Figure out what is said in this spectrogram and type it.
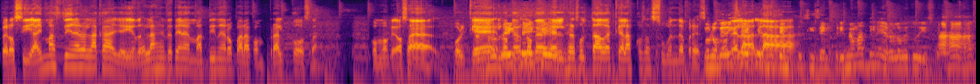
Pero si hay más dinero en la calle y entonces la gente tiene más dinero para comprar cosas, Como que, o sea, ¿por qué lo que, lo que que- el resultado es que las cosas suben de precio? Tú lo que Como que dices la- es que la- si, se, si se imprime más dinero, es lo que tú dices. Ajá, ajá.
